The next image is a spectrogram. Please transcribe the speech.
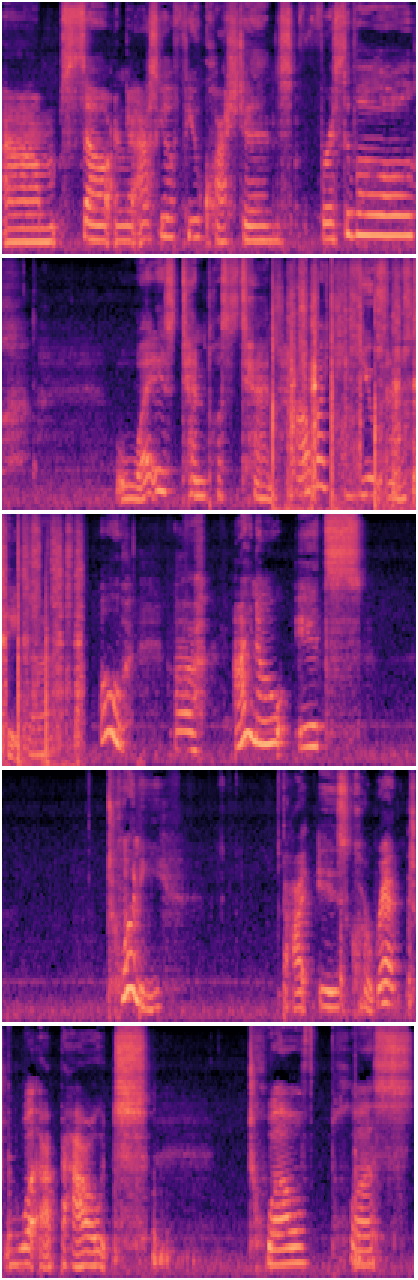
Um, so I'm gonna ask you a few questions. First of all, what is 10 plus 10? How about you, Anastasia? Oh, uh, I know, it's 20. That is correct. What about 12 plus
